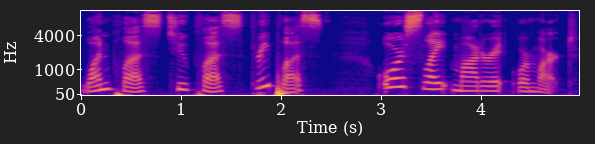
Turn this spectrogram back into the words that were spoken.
1 plus, 2 plus, 3 plus, or slight, moderate, or marked.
